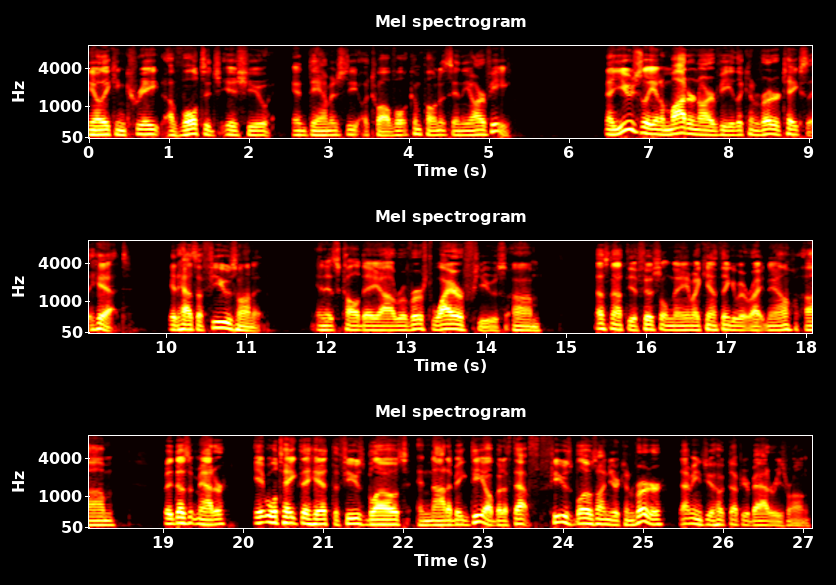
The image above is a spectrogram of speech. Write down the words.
you know, they can create a voltage issue and damage the 12 volt components in the RV. Now, usually in a modern RV, the converter takes a hit it has a fuse on it, and it's called a uh, reversed wire fuse. Um, that's not the official name. I can't think of it right now, um, but it doesn't matter. It will take the hit, the fuse blows, and not a big deal. But if that fuse blows on your converter, that means you hooked up your batteries wrong.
